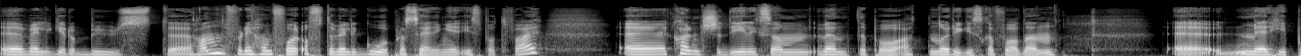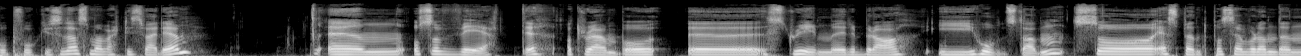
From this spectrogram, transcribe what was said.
eh, velger å booste han, fordi han får ofte veldig gode plasseringer i Spotify. Kanskje de liksom venter på at Norge skal få den mer hiphop-fokuset som har vært i Sverige. Um, og så vet jeg at Rambo uh, streamer bra i hovedstaden, så jeg er spent på å se hvordan den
